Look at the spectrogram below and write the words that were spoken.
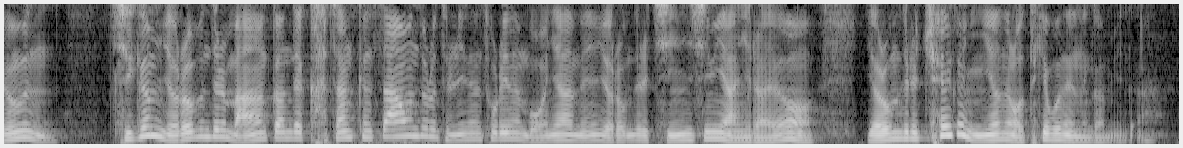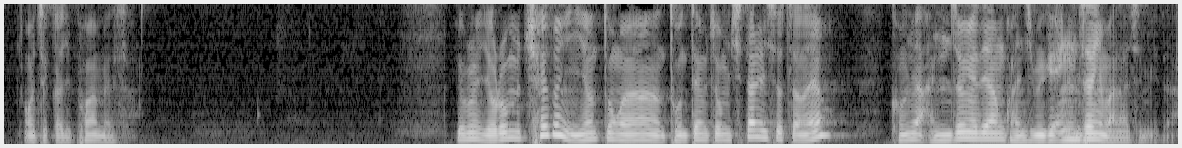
여러분, 지금 여러분들 마음 가운데 가장 큰 사운드로 들리는 소리는 뭐냐 하면 여러분들의 진심이 아니라요. 여러분들이 최근 2년을 어떻게 보냈는가 합니다. 어제까지 포함해서. 여러분, 여러분 최근 2년 동안 돈 때문에 좀 시달리셨잖아요? 그러면 안정에 대한 관심이 굉장히 많아집니다.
